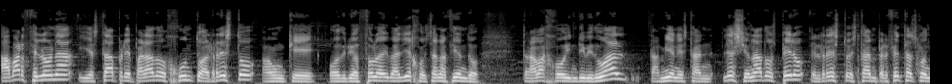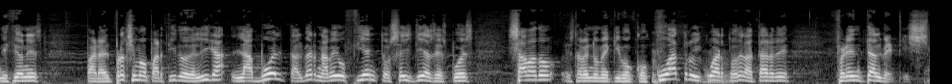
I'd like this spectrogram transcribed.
a Barcelona y está preparado junto al resto, aunque Odriozola y Vallejo están haciendo trabajo individual, también están lesionados, pero el resto está en perfectas condiciones para el próximo partido de Liga, la vuelta al Bernabéu 106 días después, sábado, esta vez no me equivoco, 4 y cuarto de la tarde, frente al Betis.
